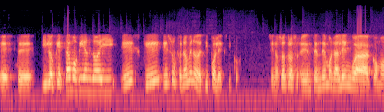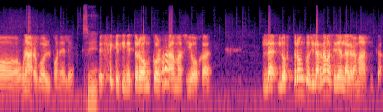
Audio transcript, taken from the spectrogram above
Este, y lo que estamos viendo ahí es que es un fenómeno de tipo léxico. Si nosotros entendemos la lengua como un árbol, ponele, que tiene troncos, ramas y hojas, los troncos y las ramas serían la gramática.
